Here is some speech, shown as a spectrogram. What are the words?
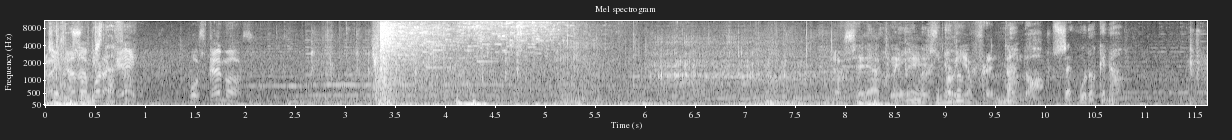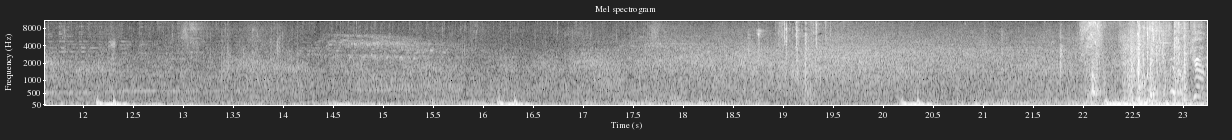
¿No hay nada por aquí? Busquemos. No sé a qué ¿Me me estoy enfrentando. No, seguro que no. ¿Pero quién?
